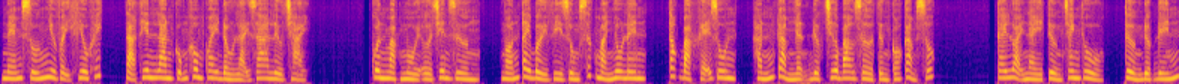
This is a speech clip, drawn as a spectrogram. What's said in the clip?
Ném xuống như vậy khiêu khích, tạ thiên lan cũng không quay đầu lại ra liều trải. Quân mặc ngồi ở trên giường, ngón tay bởi vì dùng sức mà nhô lên, tóc bạc khẽ run, hắn cảm nhận được chưa bao giờ từng có cảm xúc. Cái loại này tưởng tranh thủ, tưởng được đến,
